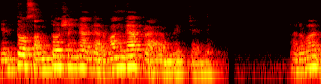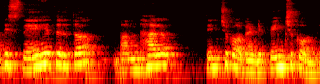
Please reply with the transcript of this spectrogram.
ఎంతో సంతోషంగా గర్వంగా ప్రారంభించండి. తర్వాతది స్నేహితులతో బంధాలు తెంచుకోకండి పెంచుకోండి.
